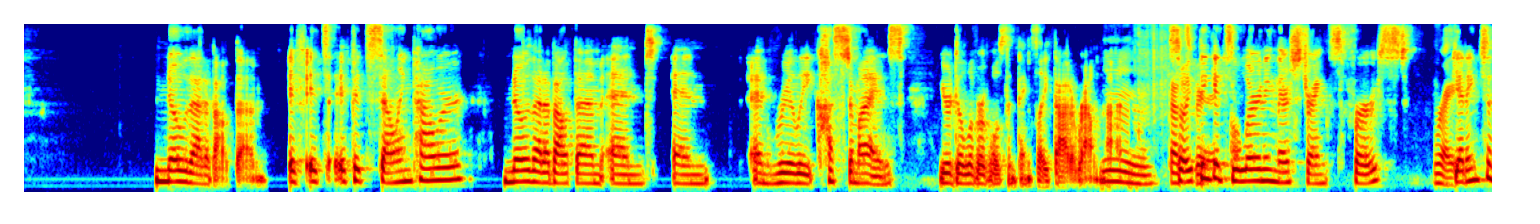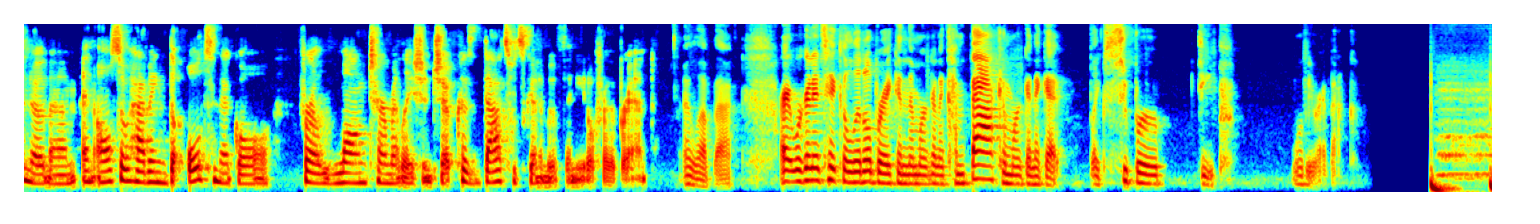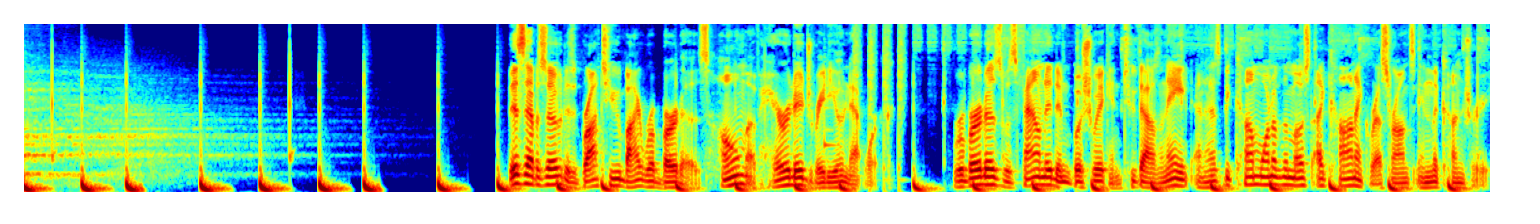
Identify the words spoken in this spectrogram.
know that about them. If it's if it's selling power, know that about them and and and really customize your deliverables and things like that around that. Mm, so I think it's learning their strengths first, right. getting to know them, and also having the ultimate goal for a long term relationship because that's what's going to move the needle for the brand. I love that. All right, we're going to take a little break and then we're going to come back and we're going to get like super deep. We'll be right back. This episode is brought to you by Roberta's, home of Heritage Radio Network. Roberta's was founded in Bushwick in 2008 and has become one of the most iconic restaurants in the country.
